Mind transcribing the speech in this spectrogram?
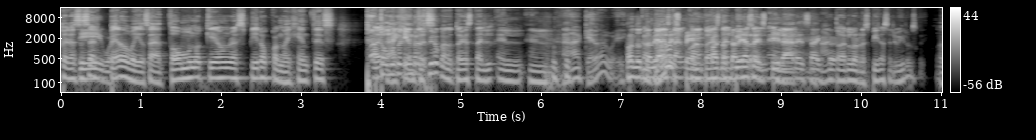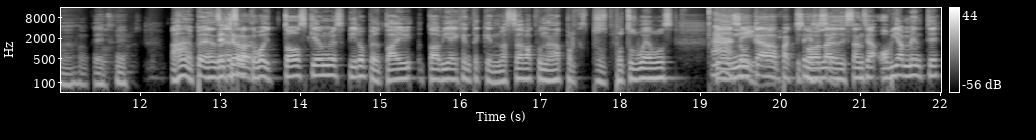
pero ese Sí, es el güey. pedo, güey. O sea, todo el mundo quiere un respiro cuando hay gentes. Todo el mundo quiere un respiro cuando todavía está el... el- el- Ah, queda, güey. Cuando todavía está- cuando cuando está el todavía virus en- en respirar, la- exacto. ajá, todavía lo respiras el virus, güey. Ah, ok, sí. Ajá, pero es, hecho- es a lo que voy. Todos quieren un respiro, pero todavía, todavía hay gente que no está vacunada por sus putos huevos, que Ah, nunca practicó Sí, sí, la distancia. Obviamente,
